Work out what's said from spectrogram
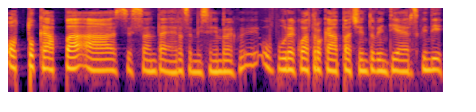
8K a 60 Hz mi sembra oppure 4K a 120 Hz quindi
